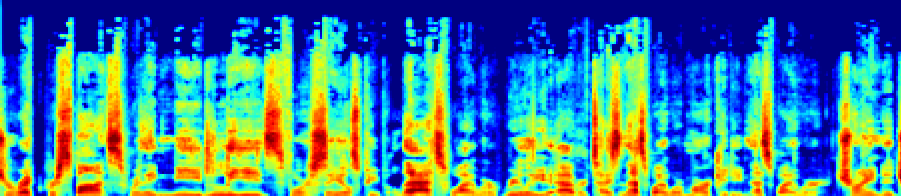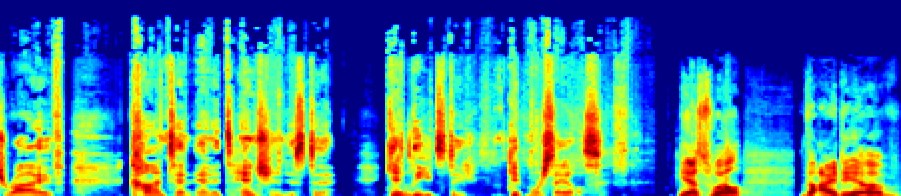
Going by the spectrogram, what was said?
direct response where they need leads for salespeople. That's why we're really advertising. That's why we're marketing. That's why we're trying to drive content and attention is to get leads to get more sales. Yes. Well, the idea of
